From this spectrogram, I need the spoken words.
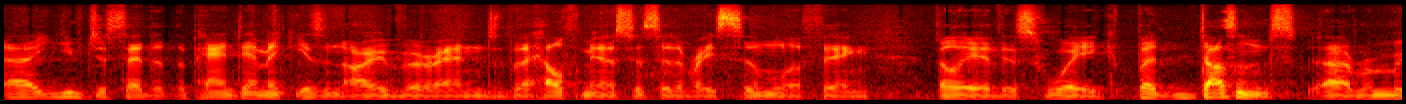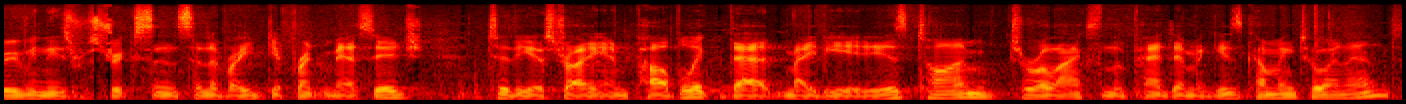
uh, you've just said that the pandemic isn't over and the Health Minister said a very similar thing earlier this week, but doesn't uh, removing these restrictions send a very different message to the Australian public that maybe it is time to relax and the pandemic is coming to an end?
